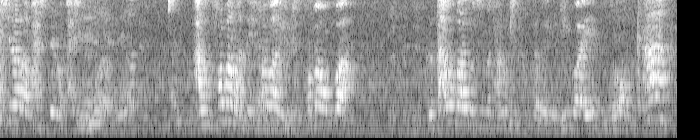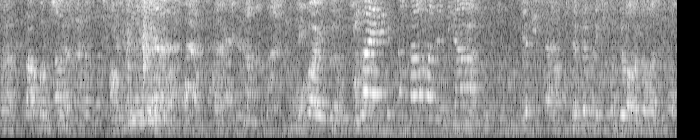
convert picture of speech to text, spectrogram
신화가 맛있대면 맛있는 거라고. 아우 서방 왔네 서방이네 서방 오빠 그 다운받으시면 당구 칠수 있다고 얘기해 리바이 해피송 아, 네, 다운받으시면 어, 어, 팬들이 리바이 그 리바이를 필통 다운받으시면 줄수 있어요. 대표님이 기분 좋아가지고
